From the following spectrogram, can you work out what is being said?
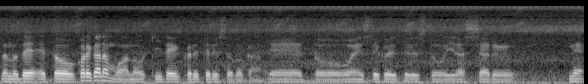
なので、えっと、これからもあの聞いてくれてる人とか、えー、っと応援してくれてる人いらっしゃる、ね、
